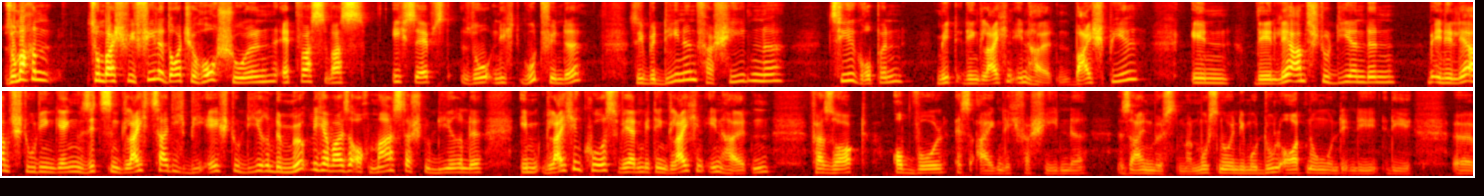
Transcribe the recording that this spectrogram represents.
So machen zum Beispiel viele deutsche Hochschulen etwas, was ich selbst so nicht gut finde. Sie bedienen verschiedene Zielgruppen mit den gleichen Inhalten. Beispiel, in den Lehramtsstudierenden in den Lehramtsstudiengängen sitzen gleichzeitig BA-Studierende, möglicherweise auch Masterstudierende im gleichen Kurs, werden mit den gleichen Inhalten versorgt, obwohl es eigentlich verschiedene sein müssten. Man muss nur in die Modulordnung und in die, die äh,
